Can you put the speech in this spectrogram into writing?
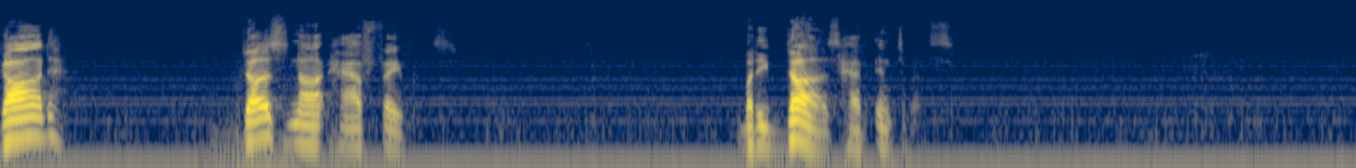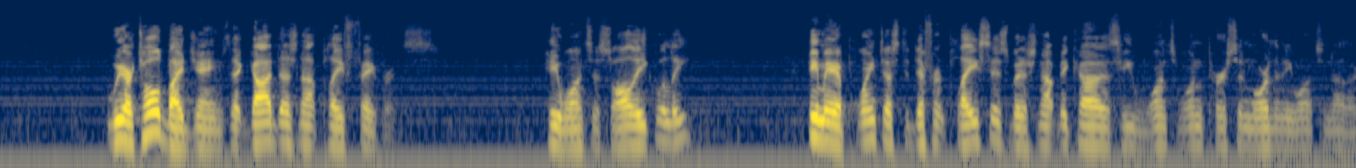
God does not have favorites. but he does have intimates. We are told by James that God does not play favorites. He wants us all equally. He may appoint us to different places, but it's not because he wants one person more than he wants another.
